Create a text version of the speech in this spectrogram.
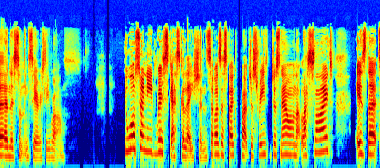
then there's something seriously wrong. You also need risk escalation. So as I spoke about just, just now on that last slide, is that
